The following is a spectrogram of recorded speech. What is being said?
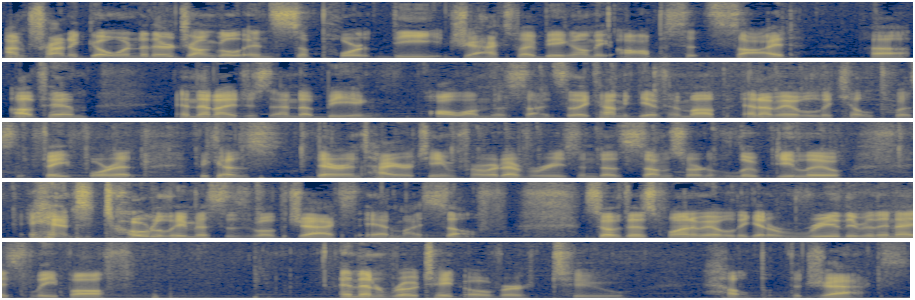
I'm trying to go into their jungle and support the Jax by being on the opposite side uh, of him, and then I just end up being all on this side. So they kind of give him up, and I'm able to kill Twisted Fate for it because their entire team, for whatever reason, does some sort of loop-de-loo and totally misses both Jax and myself. So at this point, I'm able to get a really, really nice leap off and then rotate over to help the Jax.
